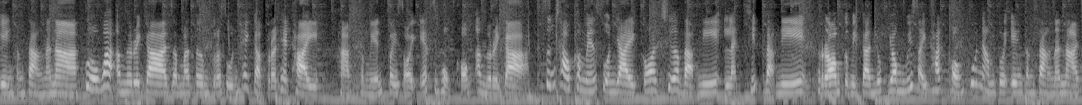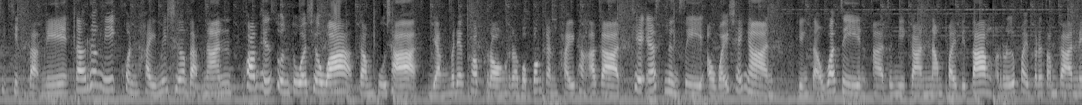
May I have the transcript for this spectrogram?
เองต่างๆ นานา กลัวว่าอเมริกาจะมาเติมกระสุนให้กับประเทศไทย หากเขมรไปสอย F-16 ของอเมริกา ซึ่งชาวเขมรส่วนใหญ่ก็เชื่อแบบนี้และคิดแบบนี้ พร้อมกับมีการยกย่องวิสัยทัศน์ของผู้นำตัวเองต่างๆ นานาที่คิดแบบนี้ แต่เรื่องนี้คนไทยไม่เชื่อแบบนั้น ความเห็นส่วนตัวเชื่อว่ากัมพูชายังไม่ได้ครอบครองระบบป้องกันภัยทางอากาศ KS-14 เอาไว้ใช้งาน เพียงแต่ว่าจีนอาจจะมีการนำไปติดตั้ง หรือไปประจำการใน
